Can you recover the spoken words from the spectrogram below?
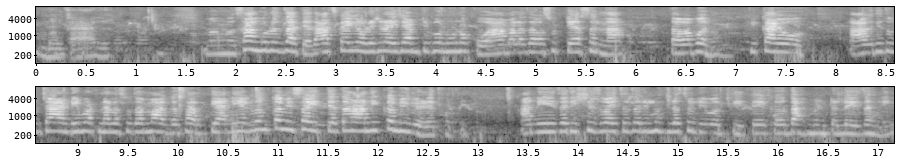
मग काय? आलं मग सांगूनच जातात आज काही घेवड्याची डाळीची आमटी बनवू नको. आम्हाला जेव्हा सुट्टी असेल ना तेव्हा बनवू की काय हो? अगदी तुमच्या अंडी मटणाला सुद्धा मागं सारते आणि एकदम कमी साहित्यात आणि कमी वेळेत होते. आणि जरी शिजवायचं जरी म्हटलं चुलीवरती ते एक दहा मिनिटं लय झाली.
